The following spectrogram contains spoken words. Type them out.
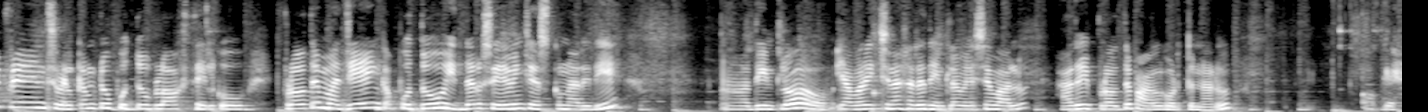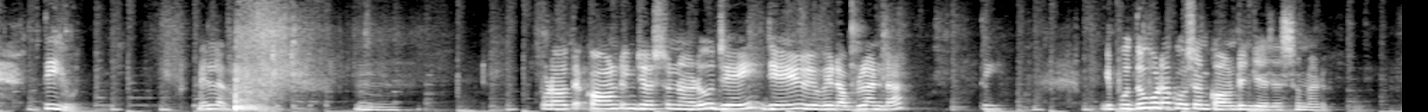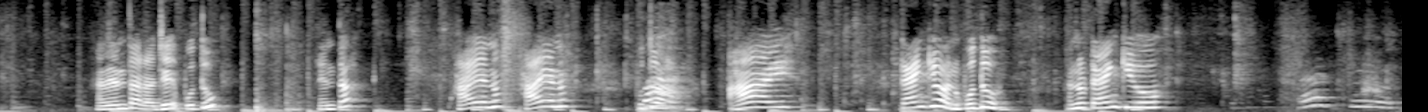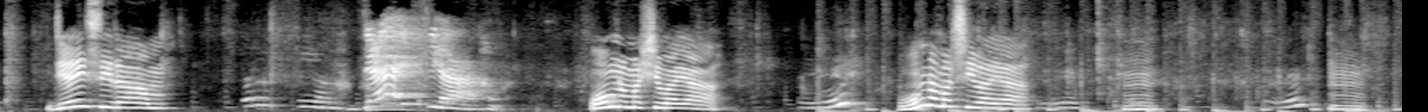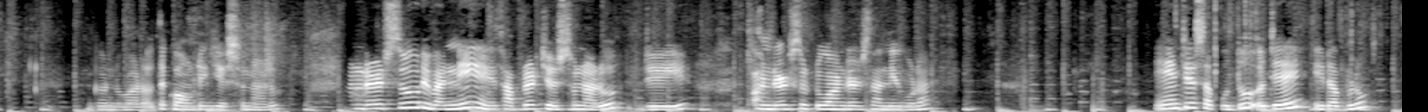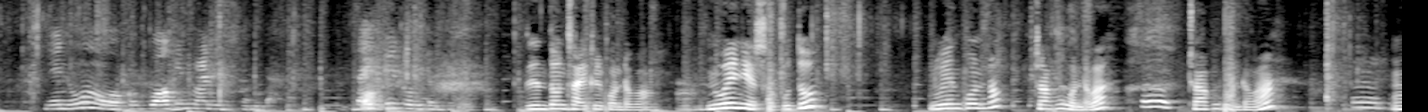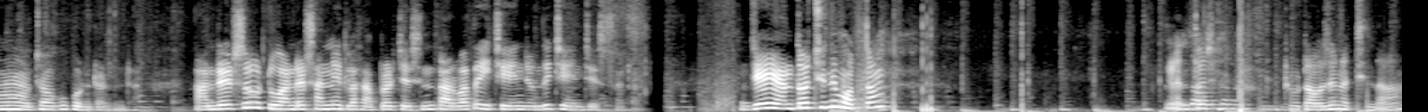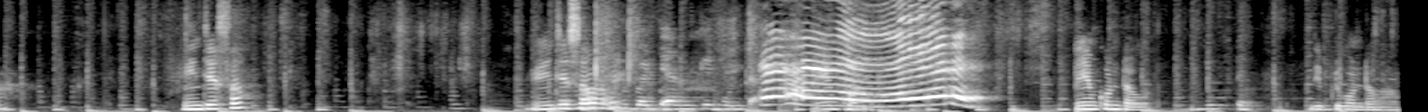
Hi friends welcome to పొద్దు blogs Telugu. ఇప్పుడైతే మా జే ఇంకా పొద్దు ఇద్దరు సేవింగ్ చేసుకున్నారు ఇది. దీంట్లో ఎవరు ఇచ్చినా సరే దీంట్లో వేసేవాళ్ళు. అదే ఇప్పుడైతే పగలు కొడుతున్నారు ఓకే తీయు. మెల్లగా. ఇప్పుడైతే కౌంటింగ్ చేస్తున్నాడు జేయి జేయి ఇవి డబ్బులు అంట తీ. ఈ పొద్దు కూడా కూర్చొని కౌంటింగ్ చేసేస్తున్నాడు. అదెంత రజే పొద్దు? ఎంత? Hi Anu hi Anu. పొద్దు హాయ్. థ్యాంక్ యూ అను పొద్దు. అను థ్యాంక్ యూ జై శ్రీరామ్. ఓం నమ శివాయ. ఓం నమ శివాయ. ఇంకొండు వాడు అయితే కౌంటింగ్ చేస్తున్నాడు. హండ్రెడ్స్ ఇవన్నీ సపరేట్ చేస్తున్నాడు జేఈ హండ్రెడ్స్ టూ హండ్రెడ్స్ అన్నీ కూడా. ఏం చేస్తా పొద్దు? జై ఈ డబ్బులు? నేను ఒక పాకెట్ మనీ తీసుకుంటా. సైకిల్ కొంటుంది దీంతో సైకిల్ కొంటావా? నువ్వేం చేస్తావు పొద్దు? నువ్వేం కొంటావు? చాకు కొంటావా? చాకు కొంటావా? చాకు కొంటాడంట. హండ్రెడ్స్ టూ హండ్రెడ్స్ అన్నీ ఇట్లా సపరేట్ చేసిన తర్వాత ఈ చేంజ్ ఉంది చేంజ్ చేస్తాడు. జే ఎంత వచ్చింది మొత్తం? ఎంత టూ థౌజండ్ వచ్చిందా. ఏం చేస్తావు? ఏం చేస్తావు ఏం కొంటావు? గిఫ్ట్ కొంటావా?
